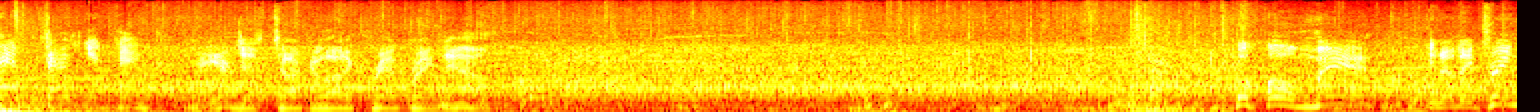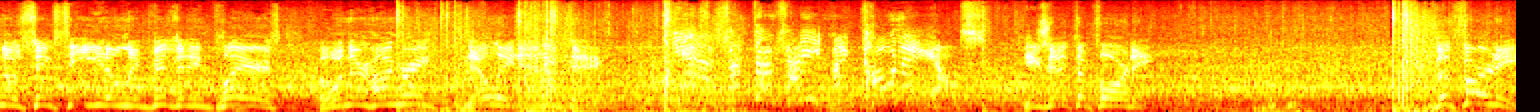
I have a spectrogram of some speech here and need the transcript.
crap dirt, you think? You're just talking a lot of crap right now. Oh, man. You know, they train those things to eat only visiting players, but when they're hungry, they'll eat anything. Yeah, sometimes I eat my toenails. He's at the 40. The 30.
